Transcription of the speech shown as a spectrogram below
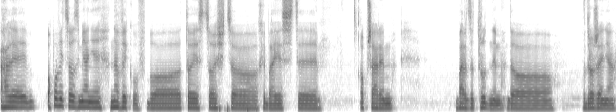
ale opowiedz o zmianie nawyków, bo to jest coś, co chyba jest e, obszarem bardzo trudnym do wdrożenia.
